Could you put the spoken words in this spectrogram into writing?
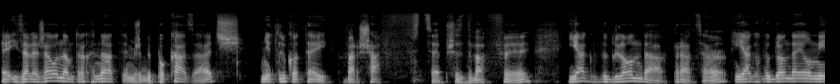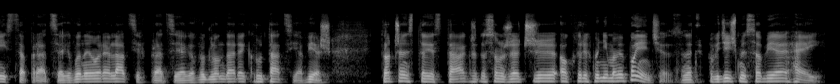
E, I zależało nam trochę na tym, żeby pokazać nie tylko tej warszawce przez dwa fy, jak wygląda praca, jak wyglądają miejsca pracy, jak wyglądają relacje w pracy, jak wygląda rekrutacja. Wiesz, to często jest tak, że to są rzeczy, o których my nie mamy pojęcia. Znaczy powiedzieliśmy sobie, hej,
